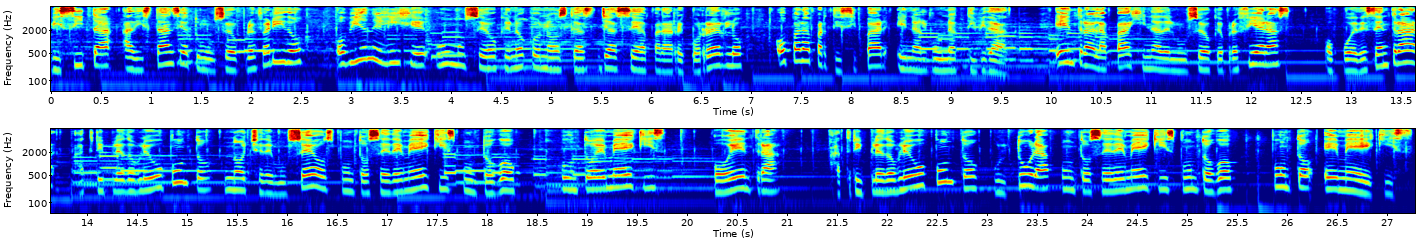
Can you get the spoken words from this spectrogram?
Visita a distancia tu museo preferido o bien elige un museo que no conozcas ya sea para recorrerlo o para participar en alguna actividad. Entra a la página del museo que prefieras, o puedes entrar a www.nochedemuseos.cdmx.gov.mx o entra a www.cultura.cdmx.gov.mx.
